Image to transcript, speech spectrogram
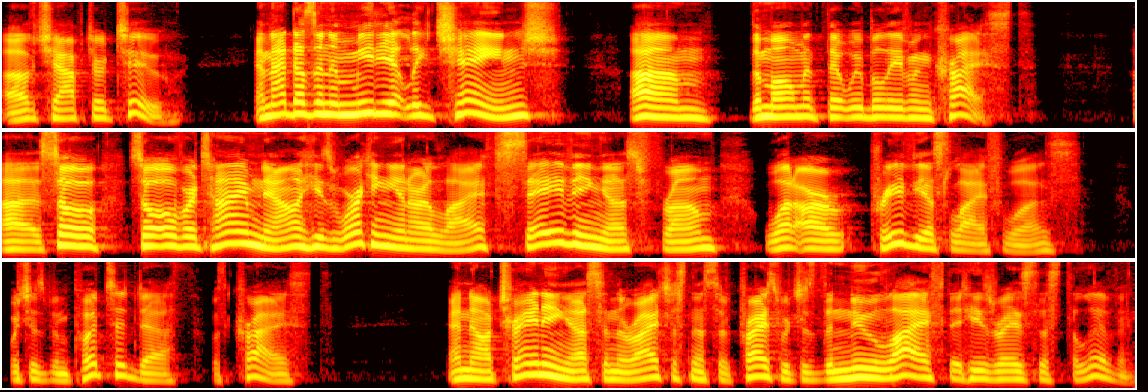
of chapter two. And that doesn't immediately change um, the moment that we believe in Christ. Uh, so, so over time now, he's working in our life, saving us from what our previous life was, which has been put to death with Christ, and now training us in the righteousness of Christ, which is the new life that he's raised us to live in.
